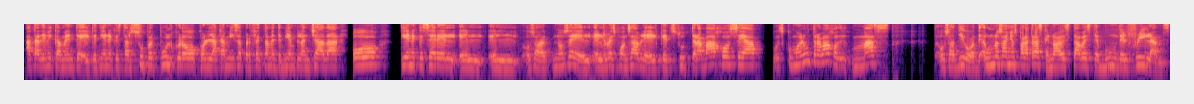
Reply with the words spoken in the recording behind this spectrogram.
académicamente, el que tiene que estar súper pulcro, con la camisa perfectamente bien planchada, o tiene que ser el, el, el o sea, no sé, el, el, responsable, el que su trabajo sea, pues como era un trabajo más, o sea, digo, de unos años para atrás que no estaba este boom del freelance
